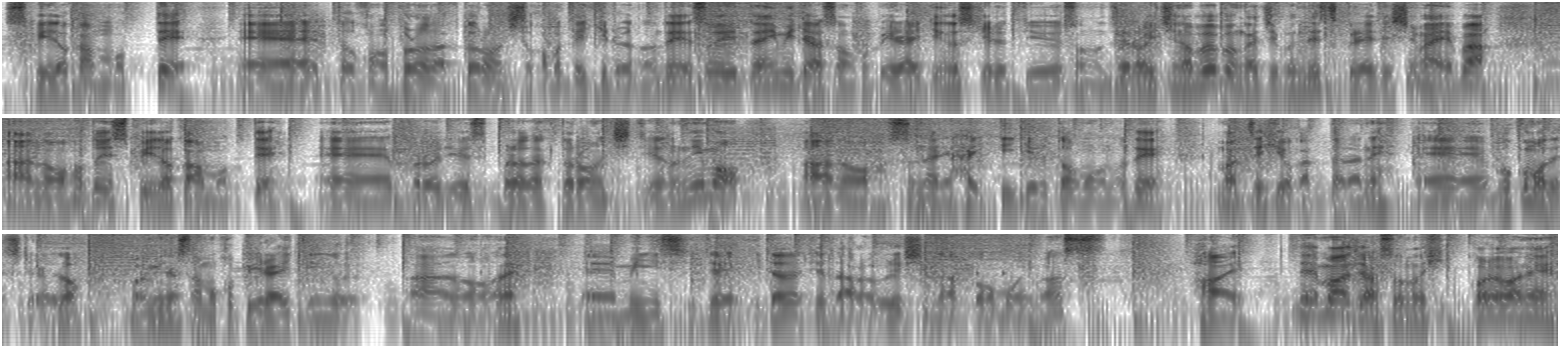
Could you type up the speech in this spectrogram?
スピード感を持って、え、っとこのプロダクトローンチとかもできるのでそういった意味ではそのコピーライティングスキルっていうその01の部分が自分で作れてしまえばあの本当にスピード感を持って、え、プロデュースプロダクトローンチっていうのにもあのすんなり入っていけると思うので、まあ、ぜひよかったらね、え、僕もですけれど、ま、皆さんもコピーライティングあのね、え、身につけていただけたら嬉しいなと思います。はい。で、まあじゃあその、これはね、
